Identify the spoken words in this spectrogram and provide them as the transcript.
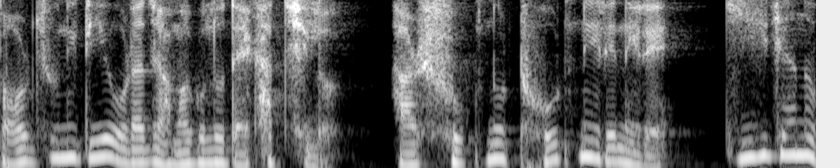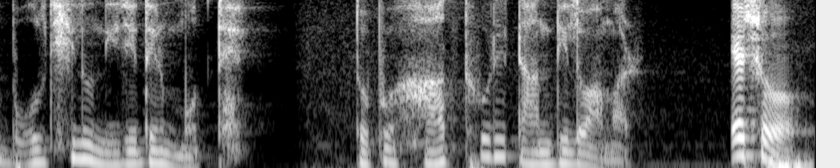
তর্জনী দিয়ে ওরা জামাগুলো দেখাচ্ছিল আর শুকনো ঠোঁট নেড়ে নেড়ে কি যেন বলছিল নিজেদের মধ্যে। তবু হাত ধরে টান দিল আমার। এসো।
